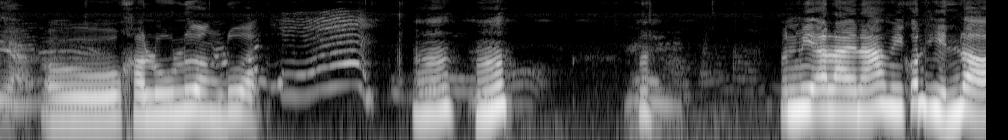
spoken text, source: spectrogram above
เนี่ย โอ้เขารู้เรื่องด้วยเฮะฮะงงมันมีอะไรนะ มีก้อนหินเหรอ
